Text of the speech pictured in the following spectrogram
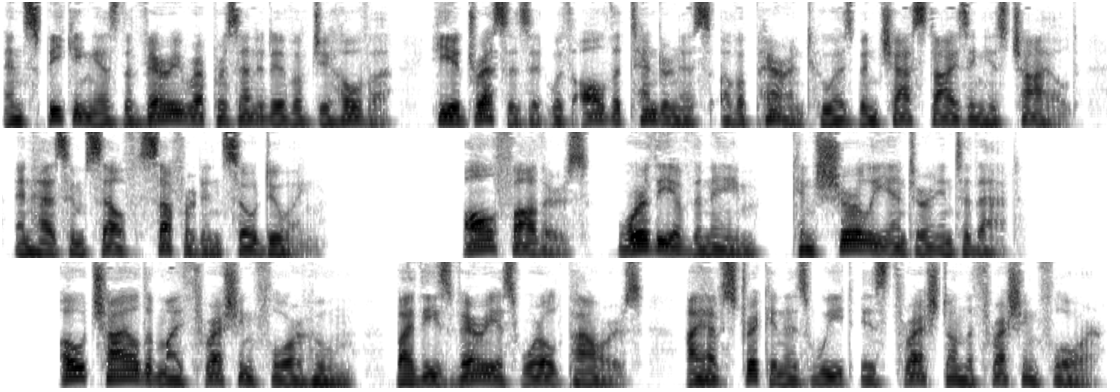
and speaking as the very representative of Jehovah, he addresses it with all the tenderness of a parent who has been chastising his child, and has himself suffered in so doing. All fathers, worthy of the name, can surely enter into that. O child of my threshing floor whom, by these various world powers, I have stricken as wheat is threshed on the threshing floor,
